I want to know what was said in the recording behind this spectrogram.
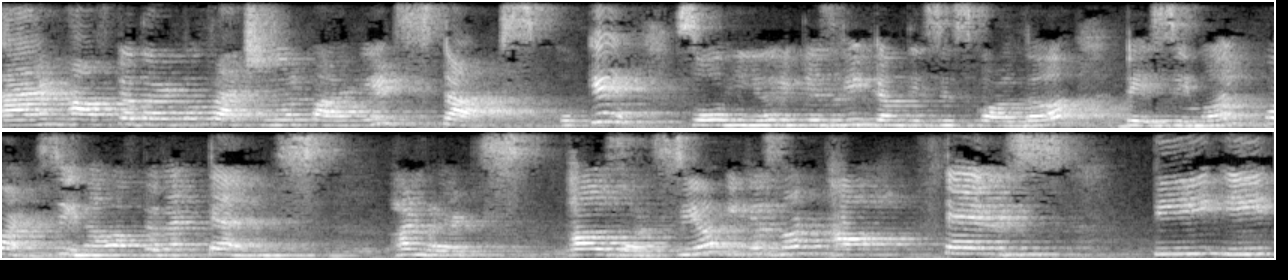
And after that the fractional part it starts. Okay. So here it is written. This is called the decimal point. See now after that tens, hundreds, thousands. Here it is not tens. T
